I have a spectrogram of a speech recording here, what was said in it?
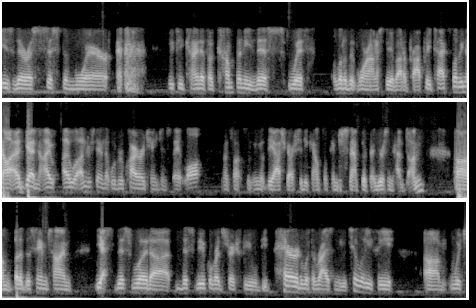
is there a system where we could kind of accompany this with a little bit more honesty about a property tax levy. Now, again, I, I understand that would require a change in state law. That's not something that the Oshkosh City Council can just snap their fingers and have done. Um, but at the same time, yes, this would uh, this vehicle registration fee would be paired with a rise in the utility fee, um, which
